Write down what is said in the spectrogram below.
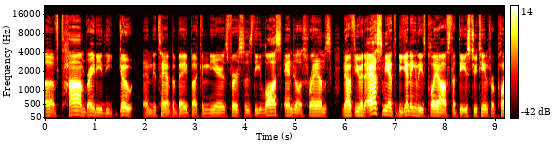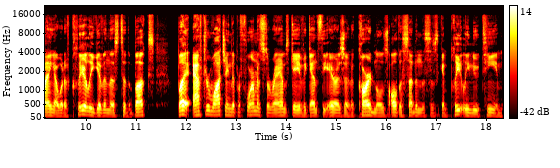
of Tom Brady, the GOAT, and the Tampa Bay Buccaneers versus the Los Angeles Rams. Now, if you had asked me at the beginning of these playoffs that these two teams were playing, I would have clearly given this to the Bucs. But after watching the performance the Rams gave against the Arizona Cardinals, all of a sudden this is a completely new team.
